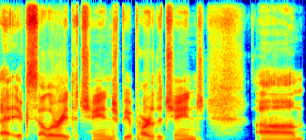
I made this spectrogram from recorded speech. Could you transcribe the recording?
uh, accelerate the change, be a part of the change. Um,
